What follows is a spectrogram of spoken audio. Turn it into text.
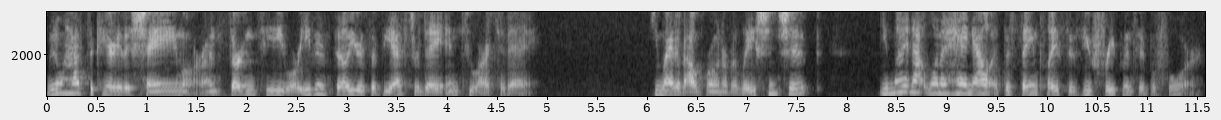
We don't have to carry the shame or uncertainty or even failures of yesterday into our today. You might have outgrown a relationship. You might not want to hang out at the same places you frequented before.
